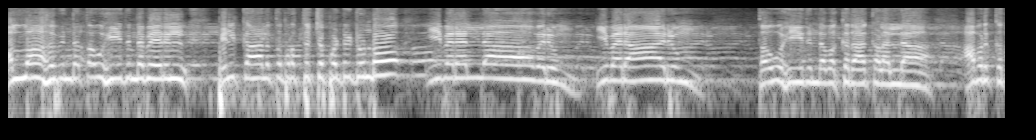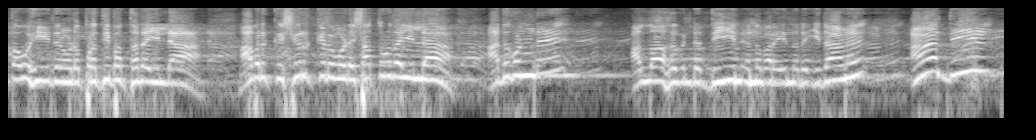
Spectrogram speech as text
അള്ളാഹുവിന്റെ തൗഹീദിന്റെ പേരിൽ പിൽക്കാലത്ത് പ്രത്യക്ഷപ്പെട്ടിട്ടുണ്ടോ? ഇവരെല്ലാവരും ഇവരാരും തൗഹീദിന്റെ വക്താക്കളല്ല. അവർക്ക് തൗഹീദിനോട് പ്രതിബദ്ധതയില്ല. അവർക്ക് ഷിർക്കിനോട് ശത്രുതയില്ല. അതുകൊണ്ട് അള്ളാഹുവിന്റെ ദീൻ എന്ന് പറയുന്നത് ഇതാണ്. ആ ദീൻ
